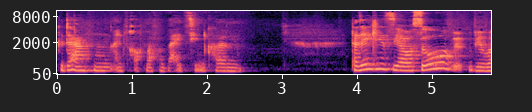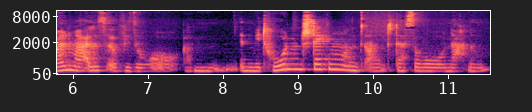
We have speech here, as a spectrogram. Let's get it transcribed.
Gedanken einfach auch mal vorbeiziehen können. Tatsächlich ist es ja auch so, wir wollen immer alles irgendwie so ähm, in Methoden stecken und, und das so nach einem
